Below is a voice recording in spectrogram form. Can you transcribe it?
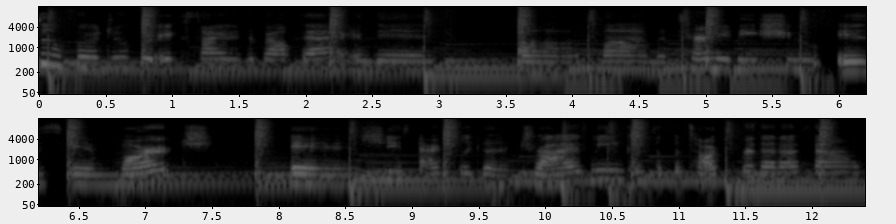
super duper excited about that. And then uh, my maternity shoot is in March, and she's actually gonna drive me because the photographer that I found,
